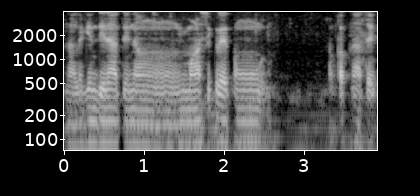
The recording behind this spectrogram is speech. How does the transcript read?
Lalagyan din natin ng mga sekretong sangkap natin.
